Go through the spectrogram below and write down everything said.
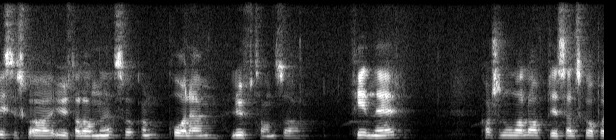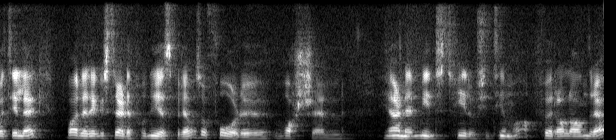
hvis du skal ut av landet, så kan KLM, Lufthansa, Finnair, kanskje noen av lavprisselskapene i tillegg. Bare registrer deg på nyhetsbrevet, så får du varsel gjerne minst 24 timer før alle andre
